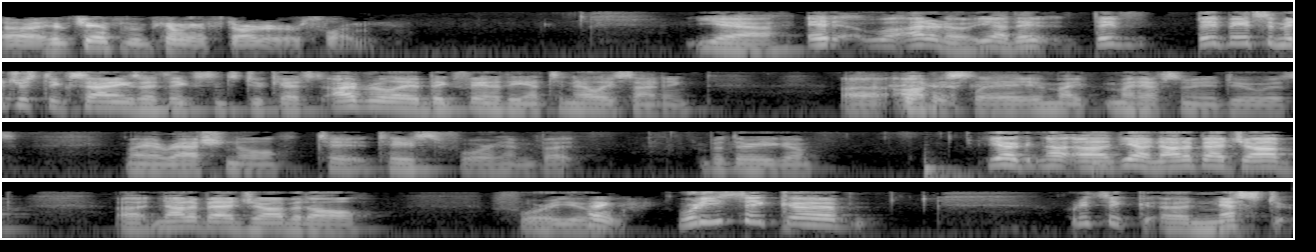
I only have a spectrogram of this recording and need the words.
uh, his chances of becoming a starter are slim. Yeah, it. Well, I don't know. Yeah, they they've they've made some interesting signings, I think, since Duquette. I'm really a big fan of the Antonelli signing. Uh, obviously, it might might have something to do with my irrational t- taste for him, but but there you go. Yeah, not, uh, yeah, not a bad job uh, not a bad job at all for you. Thanks. Where do you think? Uh, what do you think? Uh, Nestor,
